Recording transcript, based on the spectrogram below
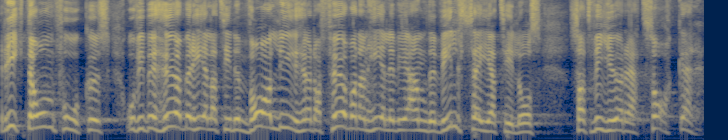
rikta om fokus och vi behöver hela tiden vara lyhörda för vad den helige Ande vill säga till oss så att vi gör rätt saker.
